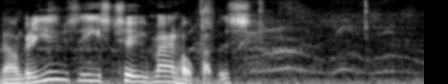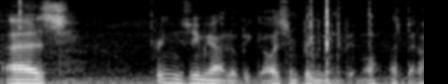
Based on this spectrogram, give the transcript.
Now I'm going to use these two manhole covers as bring zoom you out a little bit guys and bring you in a bit more. That's better.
